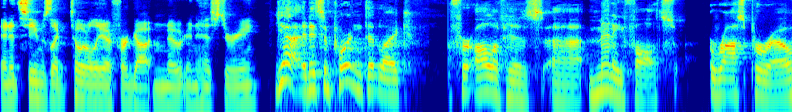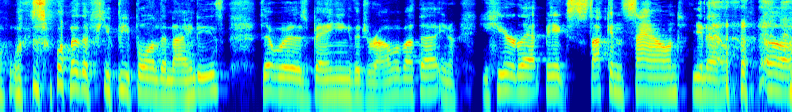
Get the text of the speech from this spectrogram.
And it seems like totally a forgotten note in history. Yeah, and it's important that like for all of his uh, many faults, Ross Perot was one of the few people in the 90s that was banging the drum about that. You know, you hear that big sucking sound, you know. uh,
